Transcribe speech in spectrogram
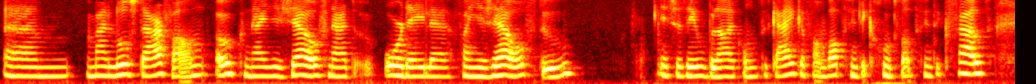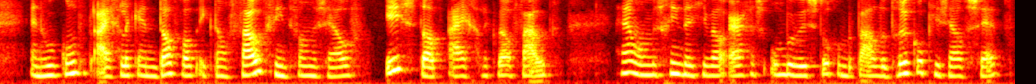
Ehm, maar los daarvan, ook naar jezelf, naar het oordelen van jezelf toe, is het heel belangrijk om te kijken van wat vind ik goed, wat vind ik fout en hoe komt het eigenlijk. En dat wat ik dan fout vind van mezelf, is dat eigenlijk wel fout? Want misschien dat je wel ergens onbewust toch een bepaalde druk op jezelf zet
